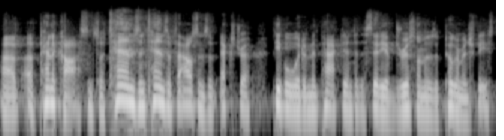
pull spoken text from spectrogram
of Pentecost. And so tens and tens of thousands of extra people would have been packed into the city of Jerusalem. It was a pilgrimage feast.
